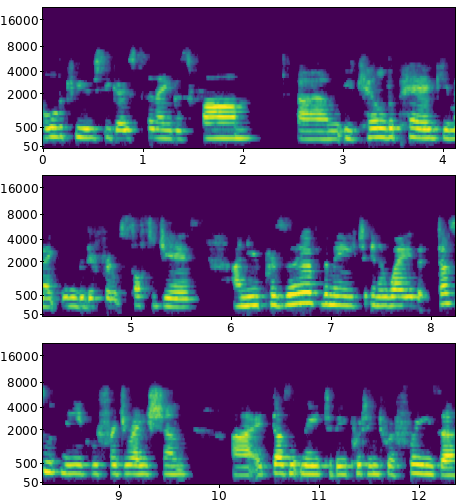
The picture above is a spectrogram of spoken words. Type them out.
all the community goes to the neighbour's farm. Um, you kill the pig, you make all the different sausages, and you preserve the meat in a way that doesn't need refrigeration. Uh, it doesn't need to be put into a freezer.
